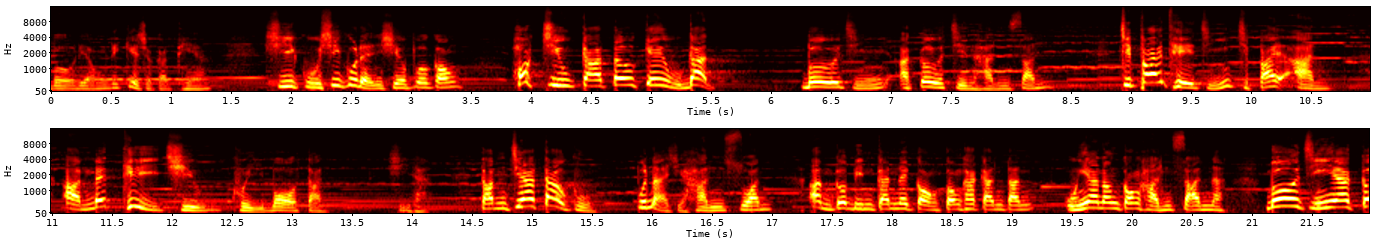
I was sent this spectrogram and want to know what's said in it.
无良，你继续甲听。四句四句人小宝讲：福州家岛皆有眼，无钱阿哥真寒酸。一摆提钱一摆按，按要剃树开牡丹。是啦，谈这道具本来是寒酸，啊，毋过民间咧讲讲较简单，有影拢讲寒酸啦。无钱阿哥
